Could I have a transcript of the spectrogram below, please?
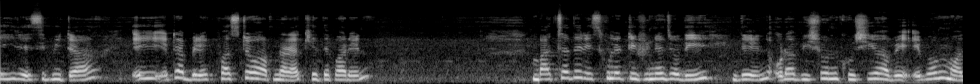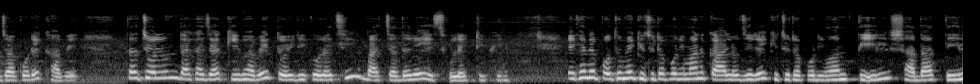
এই রেসিপিটা এই, এটা ব্রেকফাস্টেও আপনারা খেতে পারেন। বাচ্চাদের স্কুলের টিফিনে যদি দেন, ওরা ভীষণ খুশি হবে এবং মজা করে খাবে। তা চলুন দেখা যাক কীভাবে তৈরি করেছি বাচ্চাদের এই স্কুলের টিফিন। এখানে প্রথমে কিছুটা পরিমাণ কালো জিরে, কিছুটা পরিমাণ তিল, সাদা তিল,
